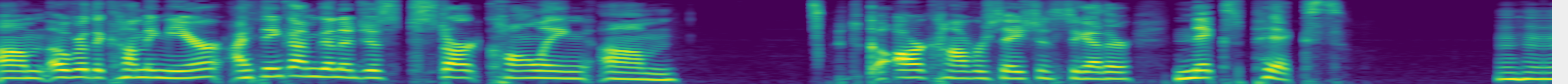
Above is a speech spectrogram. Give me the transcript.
um, over the coming year. I think I'm going to just start calling um, our conversations together Nick's picks. hmm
